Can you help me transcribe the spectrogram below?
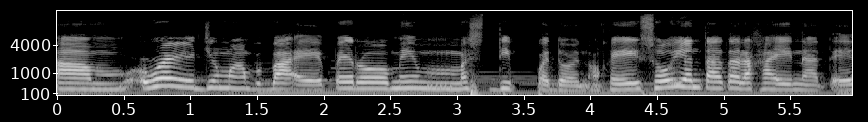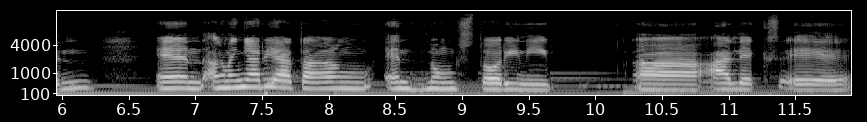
um, word yung mga babae, pero may mas deep pa doon, okay? So, yan tatalakayin natin. And, ang nangyari yata, ang end nung story ni uh, Alex, eh,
